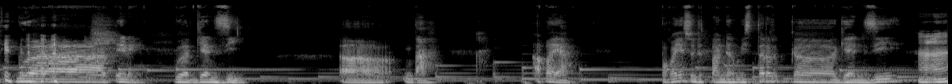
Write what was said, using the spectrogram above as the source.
buat ini, buat Gen Z. Eh, entah apa ya. Pokoknya sudut pandang Mister ke Gen Z Ha-ha.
